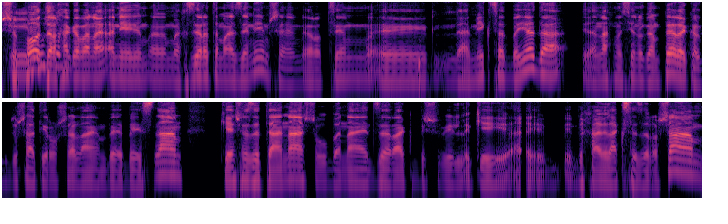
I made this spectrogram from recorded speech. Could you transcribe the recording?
שפה, דרך אגב, אני מחזיר את המאזינים שרוצים להעמיק קצת בידע, אנחנו עשינו גם פרק על קדושת ירושלים באסלאם, כי יש איזו טענה שהוא בנה את זה רק בשביל, כי בכלל אל-אקצא זה לא שם,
